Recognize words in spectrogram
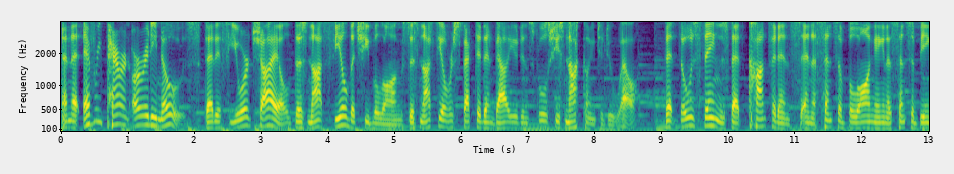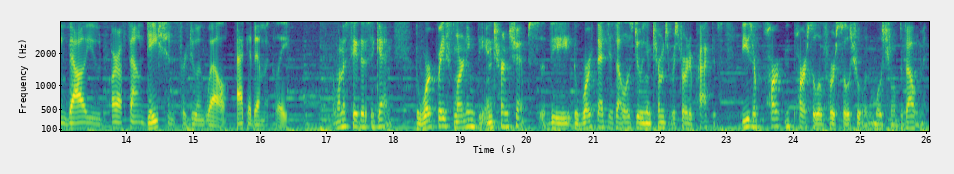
And that every parent already knows that if your child does not feel that she belongs, does not feel respected and valued in school, she's not going to do well that those things, that confidence and a sense of belonging and a sense of being valued, are a foundation for doing well academically. I want to say this again. The work-based learning, the internships, the, the work that Giselle is doing in terms of restorative practice, these are part and parcel of her social and emotional development.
